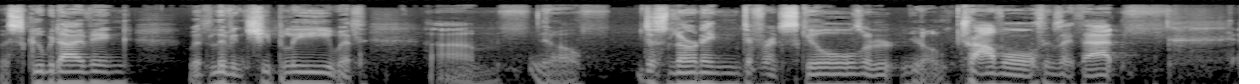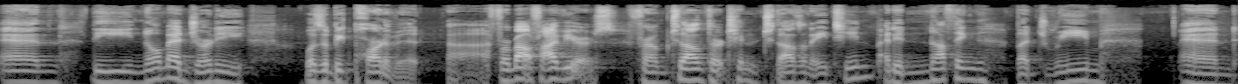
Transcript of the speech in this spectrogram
with scuba diving, with living cheaply, with um, you know just learning different skills or you know travel things like that. And the nomad journey was a big part of it uh, for about five years, from 2013 to 2018. I did nothing but dream and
